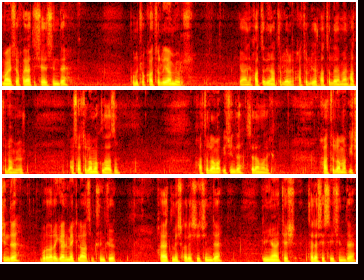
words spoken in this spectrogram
Maalesef hayat içerisinde bunu çok hatırlayamıyoruz. Yani hatırlayan hatırlıyor, hatırlıyor, hatırlayamayan hatırlamıyor. As hatırlamak lazım. Hatırlamak için de selamünaleyküm. Hatırlamak için de buralara gelmek lazım. Çünkü hayat meşgalesi içinde, dünya teş, telaşesi içinde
